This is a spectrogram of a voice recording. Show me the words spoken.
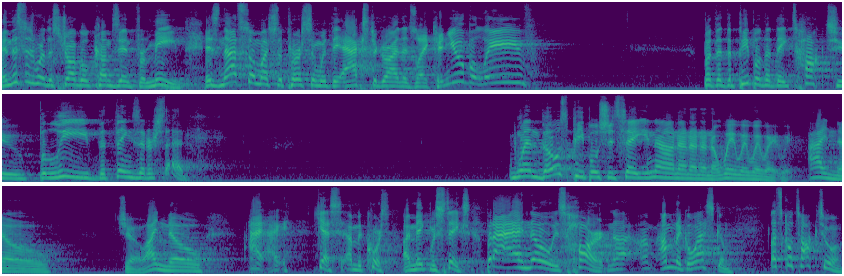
And this is where the struggle comes in for me. Is not so much the person with the axe to grind that's like, "Can you believe?" But that the people that they talk to believe the things that are said. When those people should say, "No, no, no, no, no. Wait, wait, wait, wait, wait. I know, Joe. I know. I, I yes, I mean, of course, I make mistakes, but I, I know heart. Now, I'm, I'm going to go ask him. Let's go talk to him.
